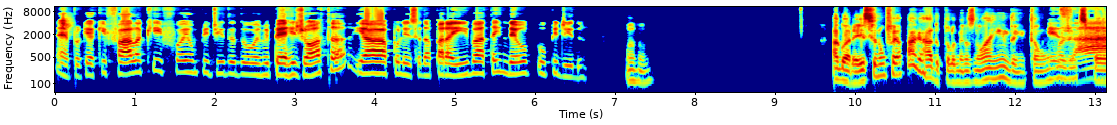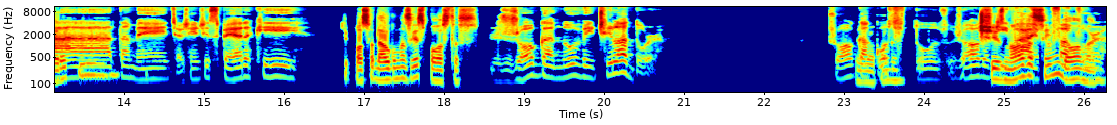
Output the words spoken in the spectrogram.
É, porque aqui fala que foi um pedido do MPRJ e a polícia da Paraíba atendeu o pedido. Uhum. Agora, esse não foi apagado, pelo menos não ainda, então Exatamente. a gente espera que. Exatamente, a gente espera que que possa dar algumas respostas. Joga no ventilador. Joga joga gostoso. Joga X nova vai, sem dó, mano.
